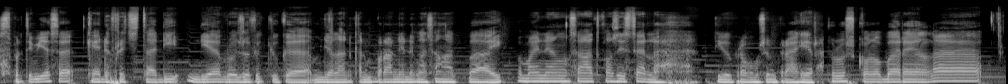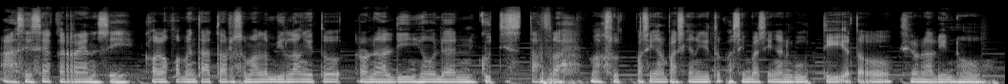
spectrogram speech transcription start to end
seperti biasa kayak The Fridge tadi dia Brozovic juga menjalankan perannya dengan sangat baik. Pemain yang sangat konsisten lah di beberapa musim terakhir. Terus kalau Barella asisnya keren sih. Kalau komentator semalam bilang itu Ronaldinho dan Guti staff lah. Maksud pasingan-pasingan gitu pasing-pasingan Guti atau si Ronaldinho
